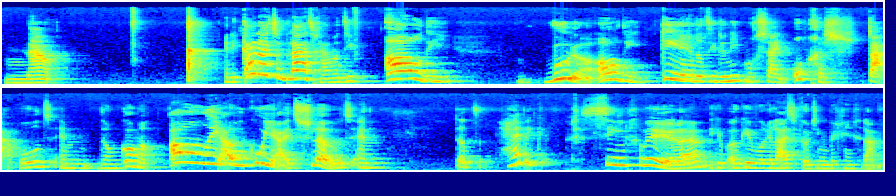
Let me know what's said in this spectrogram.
Nou, en die kan uit zijn plaats gaan, want die al die woede, al die keren dat hij er niet mocht zijn, opgestapeld. En dan komen al die oude koeien uit de sloot. En dat heb ik gezien gebeuren. Ik heb ook heel veel relatiecoaching in het begin gedaan.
